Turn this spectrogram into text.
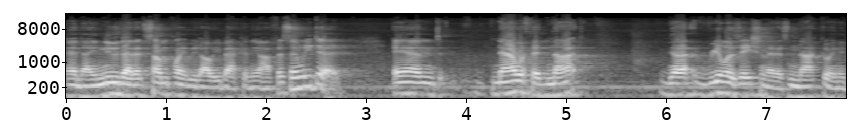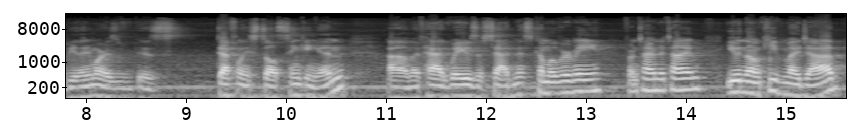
And I knew that at some point we'd all be back in the office, and we did. And now, with it not, the realization that it's not going to be there anymore is, is definitely still sinking in. Um, I've had waves of sadness come over me from time to time, even though I'm keeping my job.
